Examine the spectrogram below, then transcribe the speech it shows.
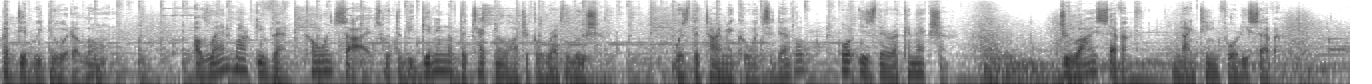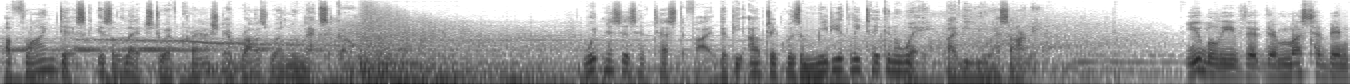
But did we do it alone? A landmark event coincides with the beginning of the technological revolution. Was the timing coincidental, or is there a connection? July 7, 1947. A flying disc is alleged to have crashed at Roswell, New Mexico. Witnesses have testified that the object was immediately taken away by the U.S. Army. You believe that there must have been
